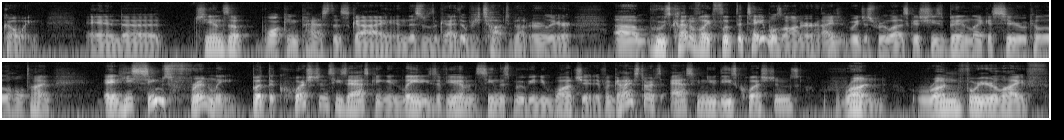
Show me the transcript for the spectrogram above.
going, and uh, she ends up walking past this guy, and this was the guy that we talked about earlier, um, who's kind of like flipped the tables on her. I we just realized because she's been like a serial killer the whole time. And he seems friendly, but the questions he's asking, and ladies, if you haven't seen this movie and you watch it, if a guy starts asking you these questions, run. Run for your life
